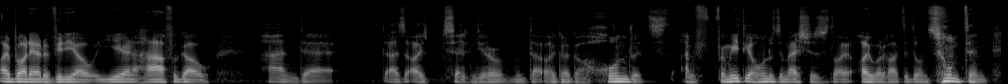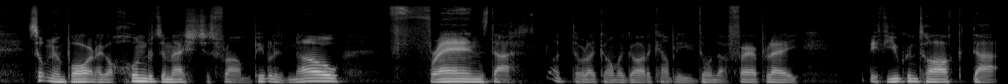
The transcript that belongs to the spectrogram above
I brought out a video a year and a half ago, and uh, as I said in the other that like I got hundreds, and for me to get hundreds of messages, like I would have had to done something, something important. I got hundreds of messages from people I didn't know, friends that they were like, "Oh my god, I can't believe you've done that." Fair play. If you can talk, that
